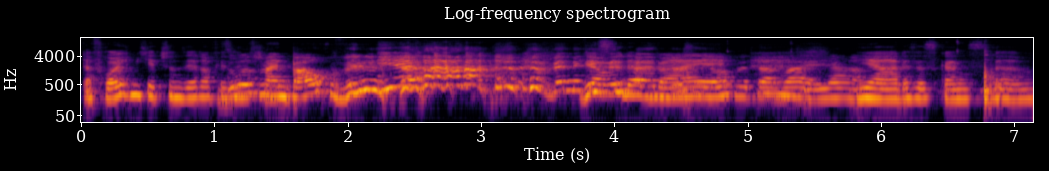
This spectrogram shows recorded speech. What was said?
da freue ich mich jetzt schon sehr drauf. Wir so ist mein Bauch will. Ja. Bin ich Bist du dabei? mit dabei. Ja. ja, das ist ganz, ähm,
